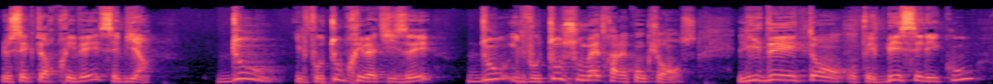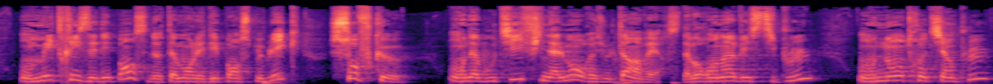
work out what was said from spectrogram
le secteur privé c'est bien. D'où il faut tout privatiser, d'où il faut tout soumettre à la concurrence. L'idée étant, on fait baisser les coûts, on maîtrise les dépenses, et notamment les dépenses publiques, sauf que on aboutit finalement au résultat inverse. D'abord, on n'investit plus, on n'entretient plus,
